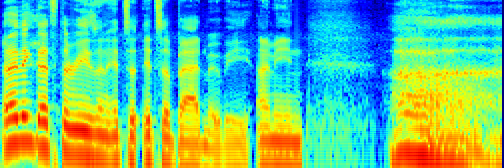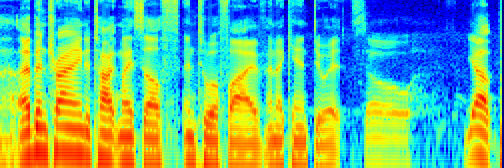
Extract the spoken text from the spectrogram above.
and I think that's the reason it's a it's a bad movie. I mean, I've been trying to talk myself into a five, and I can't do it. So, yep.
